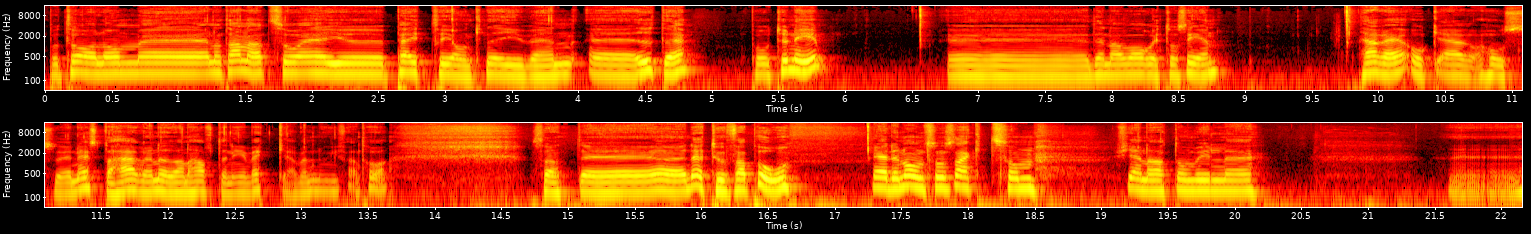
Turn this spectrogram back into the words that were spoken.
På tal om eh, något annat så är ju Patreon-kniven eh, ute på turné. Eh, den har varit hos en herre och är hos nästa herre nu. Han har haft den i en vecka väl ungefär tror jag. Så att eh, det tuffar på. Är det någon som sagt som känner att de vill eh, eh,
